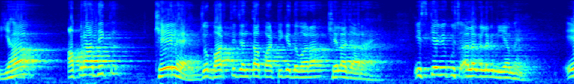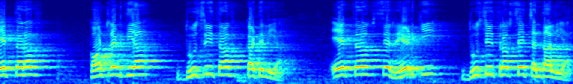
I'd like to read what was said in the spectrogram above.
यह आपराधिक खेल है जो भारतीय जनता पार्टी के द्वारा खेला जा रहा है। इसके भी कुछ अलग अलग नियम हैं। एक तरफ़ कॉन्ट्रैक्ट दिया, दूसरी तरफ़ कट लिया। एक तरफ़ से रेड की, दूसरी तरफ़ से चंदा लिया।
